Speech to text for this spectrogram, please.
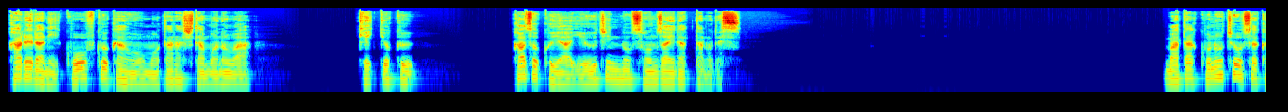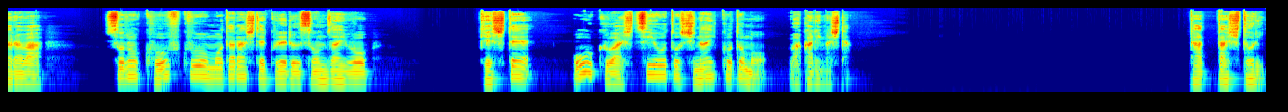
彼らに幸福感をもたらしたものは、結局、家族や友人の存在だったのです。またこの調査からは、その幸福をもたらしてくれる存在を、決して多くは必要としないことも分かりました。たった一人、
